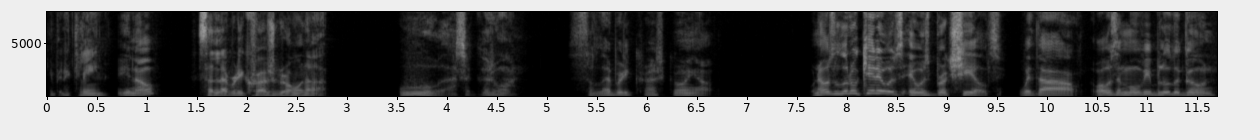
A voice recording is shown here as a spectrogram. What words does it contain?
Keeping it clean. You know. Celebrity crush growing up. Ooh, that's a good one. Celebrity crush growing up. When I was a little kid, it was it was Brooke Shields with uh what was the movie Blue Lagoon.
